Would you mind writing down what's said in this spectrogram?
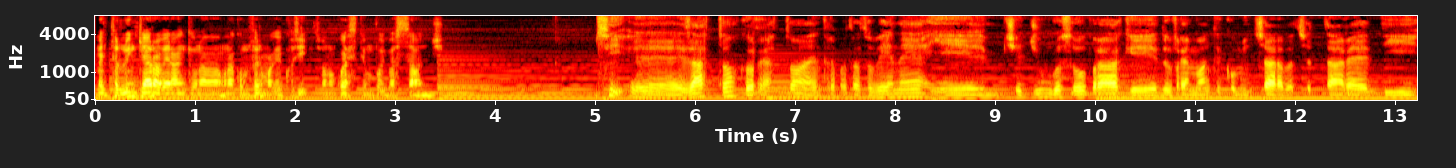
metterlo in chiaro, avere anche una, una conferma che è così. Sono questi un po' i passaggi. Sì, eh, esatto, corretto, hai interpretato bene e ci aggiungo sopra che dovremmo anche cominciare ad accettare di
